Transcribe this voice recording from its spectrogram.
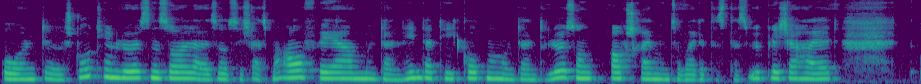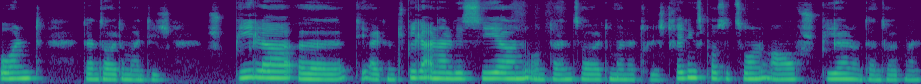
und äh, Studien lösen soll, also sich erstmal aufwärmen und dann hinter die gucken und dann die Lösung aufschreiben und so weiter, das ist das Übliche halt. Und dann sollte man die Spieler, äh, die eigenen Spiele analysieren und dann sollte man natürlich Trainingspositionen aufspielen und dann sollte man an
